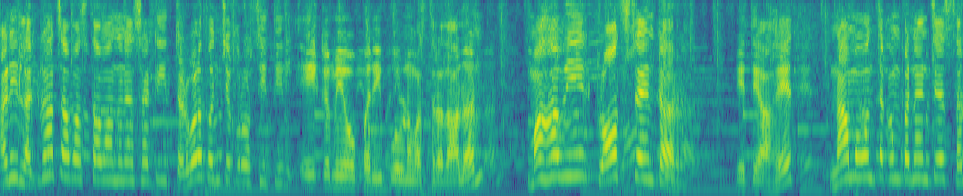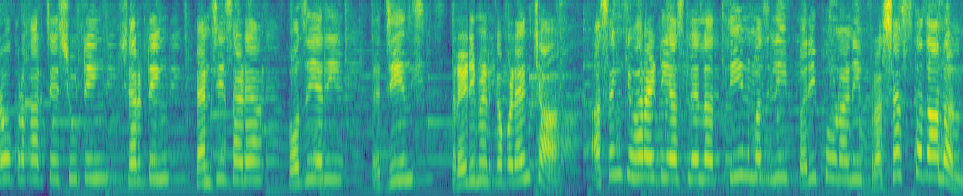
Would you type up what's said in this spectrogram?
आणि लग्नाचा बस्ता बांधण्यासाठी तडवळ पंचक्रोशीतील एकमेव परिपूर्ण वस्त्र दालन महावीर क्लॉथ सेंटर. येथे आहेत नामवंत कंपन्यांचे सर्व प्रकारचे शूटिंग शर्टिंग फॅन्सी साड्या होजियरी जीन्स रेडीमेड कपड्यांच्या असंख्य व्हरायटी असलेलं तीन मजली परिपूर्ण आणि प्रशस्त दालन.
